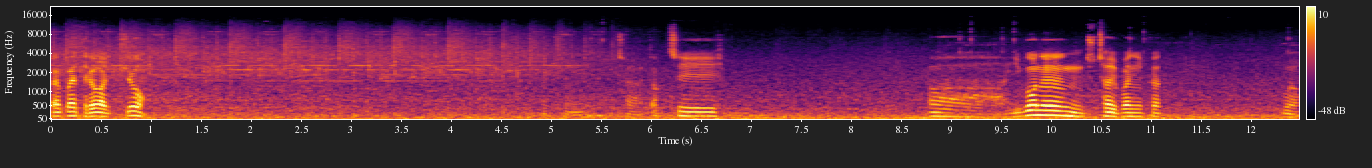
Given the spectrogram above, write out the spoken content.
빨리빨리 데려가 십시오. 오케이. 자, 딱지. 아, 이거는 주차 위반이니까 뭐야?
